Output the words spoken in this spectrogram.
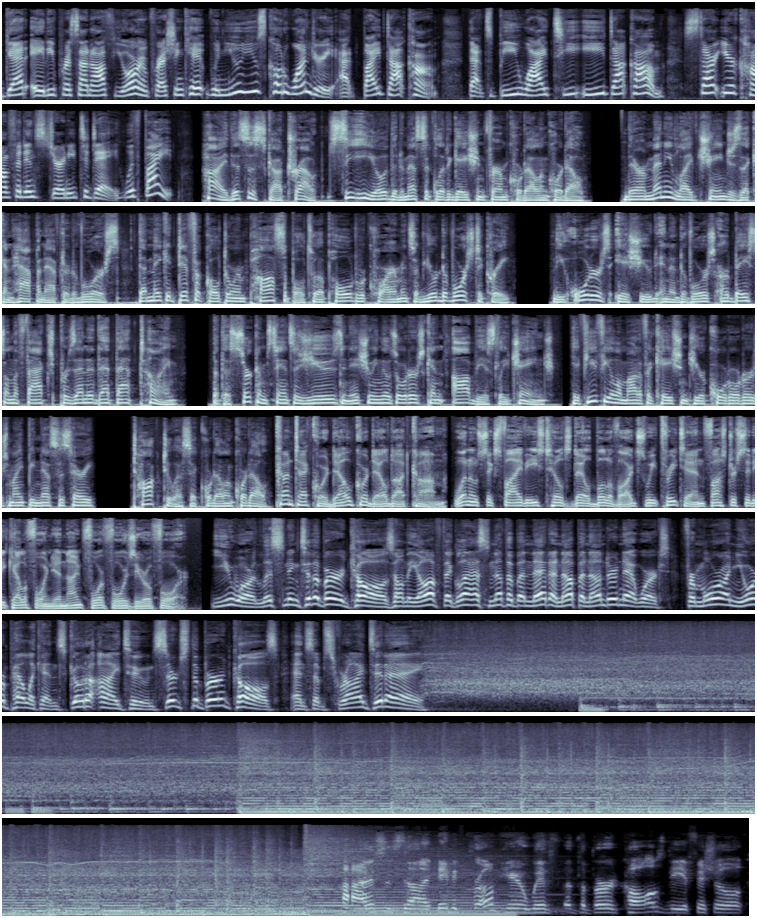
Get 80% off your impression kit when you use code WONDERY at Byte.com. That's B-Y-T-E dot com. Start your confidence journey today with Byte. Hi, this is Scott Trout, CEO of the domestic litigation firm Cordell & Cordell. There are many life changes that can happen after divorce that make it difficult or impossible to uphold requirements of your divorce decree. The orders issued in a divorce are based on the facts presented at that time but the circumstances used in issuing those orders can obviously change. If you feel a modification to your court orders might be necessary, talk to us at Cordell and Cordell. Contact CordellCordell.com, 1065 East Hillsdale Boulevard, Suite 310, Foster City, California, 94404. You are listening to the Bird Calls on the Off the Glass, Nothing But Net, and Up and Under networks. For more on your Pelicans, go to iTunes, search the Bird Calls, and subscribe today. Hi, this is uh, David Grubb here with The Bird Calls, the official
